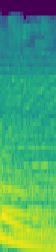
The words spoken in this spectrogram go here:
Ooh.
